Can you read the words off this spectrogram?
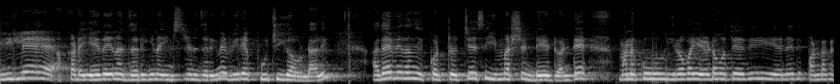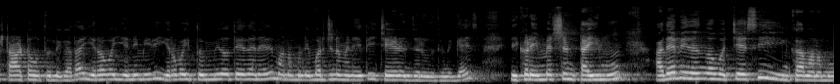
వీళ్ళే అక్కడ ఏదైనా జరిగిన ఇన్సిడెంట్ జరిగినా వీరే పూచిగా ఉండాలి. అదేవిధంగా ఇక్కడ వచ్చేసి ఇమర్షన్ డేట్. అంటే మనకు ఇరవై ఏడవ తేదీ అనేది పండగ స్టార్ట్ అవుతుంది కదా. ఇరవై ఎనిమిది ఇరవై తొమ్మిదో తేదీ అనేది మనము నిమజ్జనం అనేది చేయడం జరుగుతుంది గైస్ ఇక్కడ ఇమర్షన్ టైము. అదేవిధంగా వచ్చేసి ఇంకా మనము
